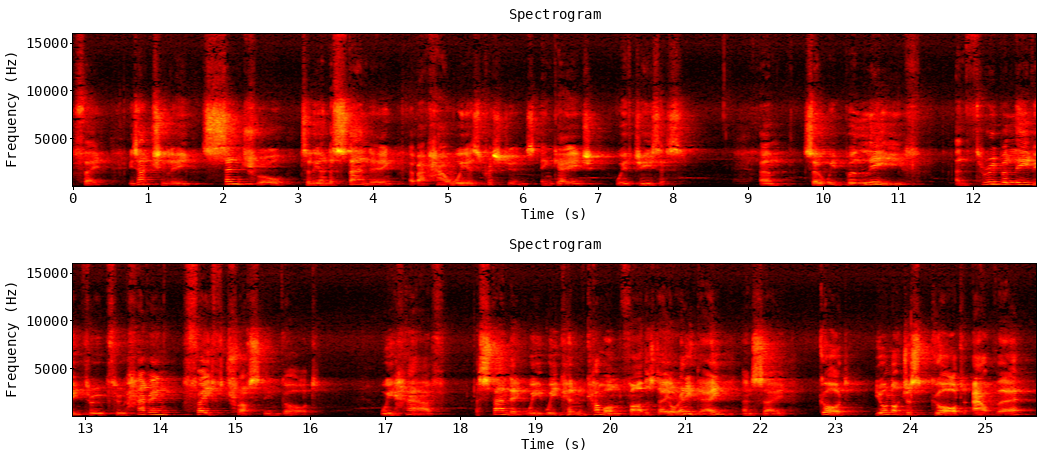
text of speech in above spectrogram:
faith, is actually central to the understanding about how we as Christians engage with Jesus. Um, so we believe, and through believing, through, through having faith, trust in God, we have a standing. We, we can come on Father's Day or any day and say, God, you're not just God out there,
